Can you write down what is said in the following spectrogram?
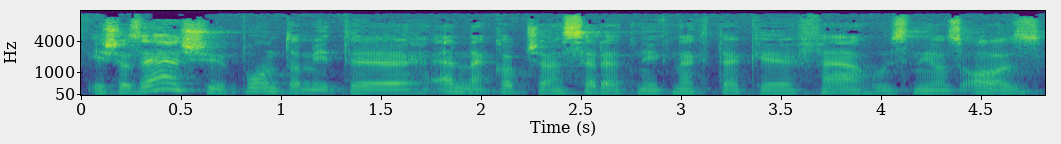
És az első pont, amit ennek kapcsán szeretnék nektek felhozni, az az,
